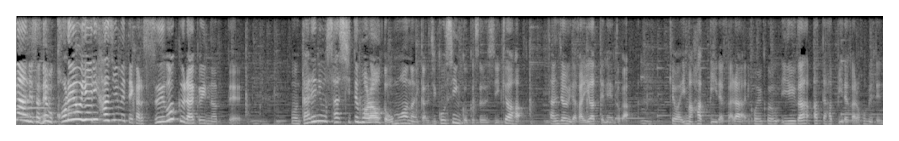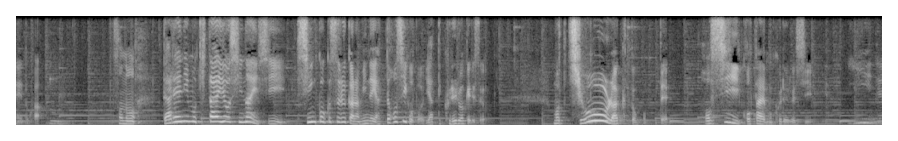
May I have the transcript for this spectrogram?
なんですよ。でもこれをやり始めてからすごく楽になって。もう誰にも察してもらおうと思わないから自己申告するし今日は誕生日だから祝ってねとかうん。今日は今ハッピーだからこういう理由があってハッピーだから褒めてねとか。うん。その誰にも期待をしないし申告するからみんなやってほしいことをやってくれるわけですよ。もう超楽と思って欲しい答えもくれるし。いいね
